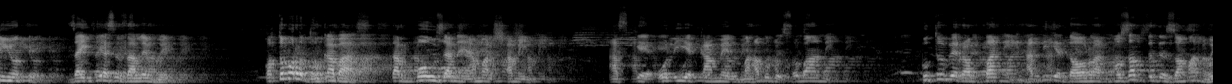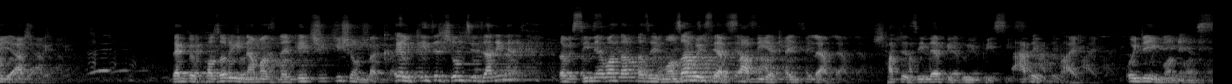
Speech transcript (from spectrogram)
নিয়তে, যাইতে আছে জালেম হয়ে। কত বড় ধোকাবাজ, তার বউ জানে আমার স্বামী। আজকে অলিয়ে কামেল মাহবুবে সোবানি কুতুবে রব্বানি হাদিয়ে দৌরান মোজাদ্দেদে জমান হয়ে আসবে। দেখবে ফজরই নামাজ নেই, কি শুনবা? খেল কি যে শুনছি জানি না। তবে সিনেমা দামটা যে মজা হয়েছে আর চা দিয়ে খাইছিলাম, সাথে জিলাপি দুই পিস আরে ভাই, ওইটাই মনে আছে।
